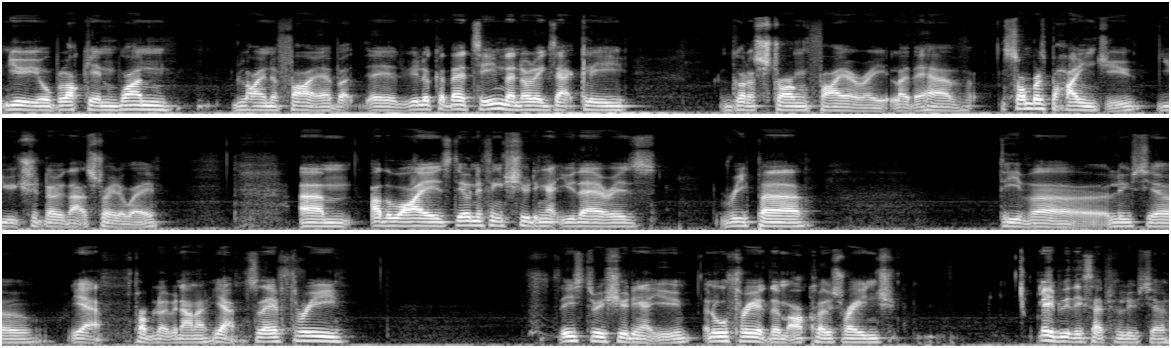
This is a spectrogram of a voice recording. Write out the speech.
You you're blocking one line of fire, but uh, if you look at their team, they're not exactly got a strong fire rate. Like they have Sombra's behind you. You should know that straight away. Um, otherwise, the only thing shooting at you there is Reaper, D.Va, Lucio. Yeah, probably not Banana. Yeah, so they have three. These three shooting at you, and all three of them are close range. Maybe with the exception of Lucio,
